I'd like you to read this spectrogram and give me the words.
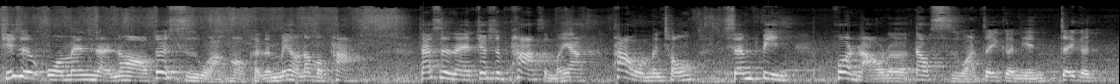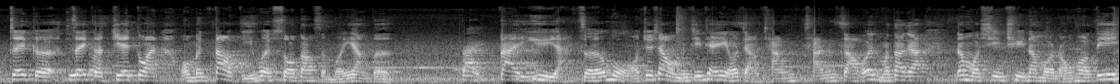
其实我们人哈对死亡哈可能没有那么怕。但是呢，就是怕什么样？怕我们从生病或老了到死亡这个年、这个、这个、这个阶段，我们到底会受到什么样的待待遇呀、啊、折磨？就像我们今天有讲长残照，为什么大家那么兴趣那么浓厚？第一，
